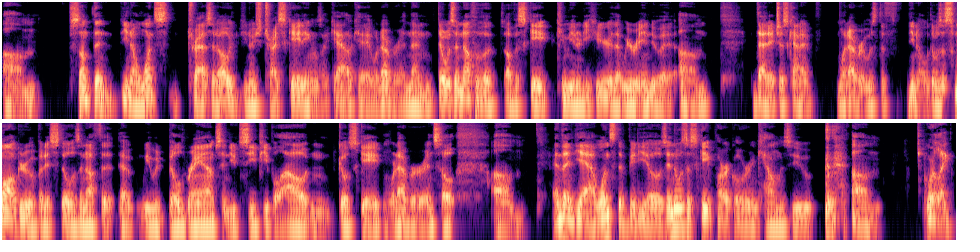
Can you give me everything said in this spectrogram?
um, something, you know, once Trav said, "Oh, you know, you should try skating," I was like, "Yeah, okay, whatever." And then there was enough of a of a skate community here that we were into it um, that it just kind of whatever. It was the you know there was a small group, but it still was enough that, that we would build ramps and you'd see people out and go skate and whatever. And so, um, and then yeah, once the videos and there was a skate park over in Kalamazoo. um, where like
